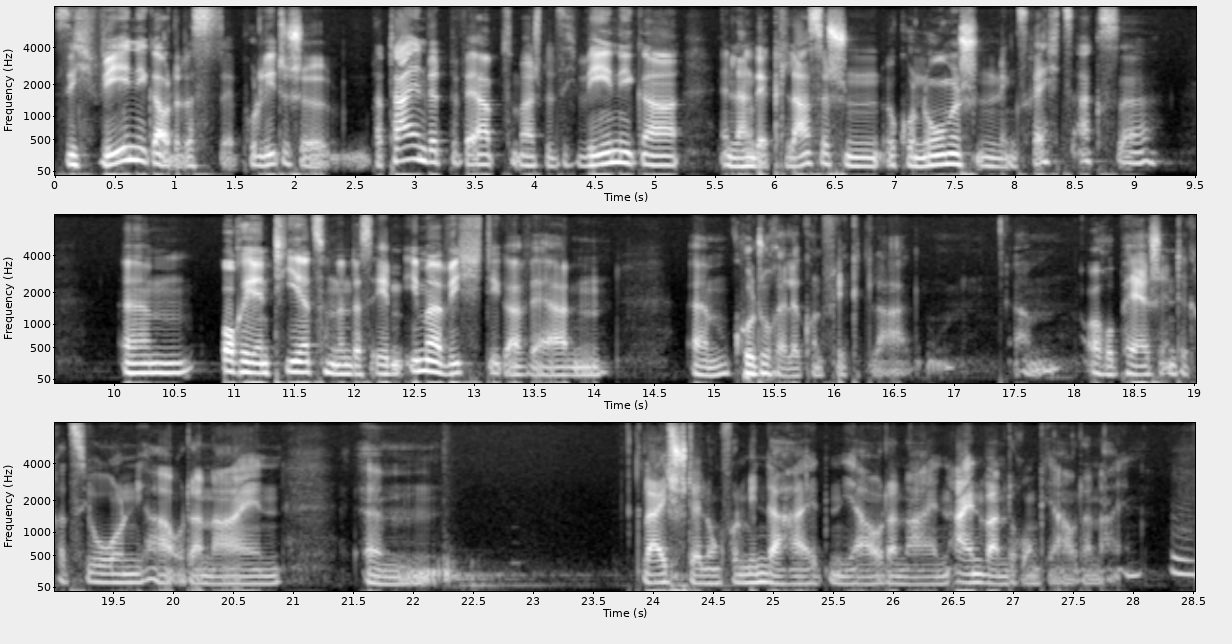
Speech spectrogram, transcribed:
sich weniger oder dass der politische Parteienwettbewerb zum Beispiel sich weniger entlang der klassischen ökonomischen Links-Rechts-Achse ähm, orientiert, sondern dass eben immer wichtiger werden ähm, kulturelle Konfliktlagen, ähm, europäische Integration, ja oder nein, ähm, Gleichstellung von Minderheiten, ja oder nein, Einwanderung, ja oder nein. Mhm.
